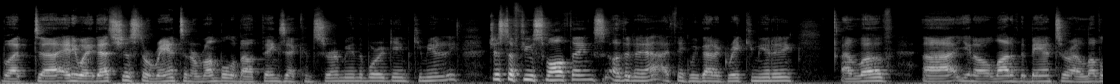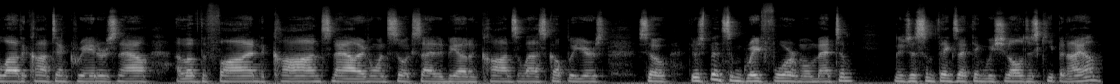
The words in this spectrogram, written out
But uh, anyway, that's just a rant and a rumble about things that concern me in the board game community. Just a few small things. Other than that, I think we've got a great community. I love, uh, you know, a lot of the banter. I love a lot of the content creators now. I love the fun, the cons now. Everyone's so excited to be out in cons the last couple of years. So there's been some great forward momentum. There's just some things I think we should all just keep an eye on.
